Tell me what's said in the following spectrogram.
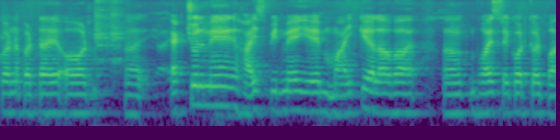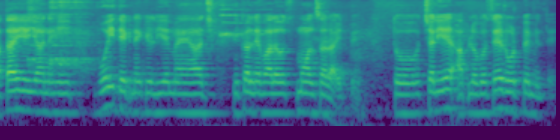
करना पड़ता है और एक्चुअल में हाई स्पीड में ये माइक के अलावा वॉइस रिकॉर्ड कर पाता है या नहीं, वही देखने के लिए मैं आज निकलने वाला हूँ स्मॉल सा राइड पे। तो चलिए आप लोगों से रोड पे मिलते हैं।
